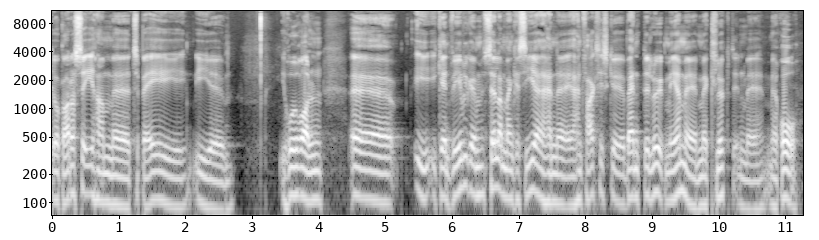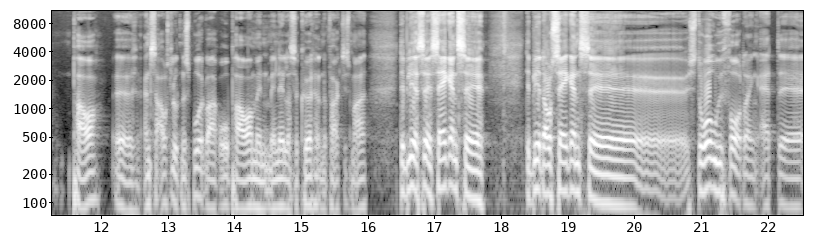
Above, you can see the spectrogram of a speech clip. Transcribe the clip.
det var godt at se ham øh, tilbage i, i, øh, i hovedrollen. Øh, i, i Gent Wevelgem, selvom man kan sige, at han, øh, han faktisk øh, vandt det løb mere med, med kløgt end med, med rå power. Øh, hans afsluttende spurt var rå power, men, men ellers så kørte han det faktisk meget. Det bliver øh, Sagans... Øh, det bliver dog Sagans øh, store udfordring, at, øh,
